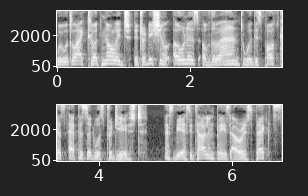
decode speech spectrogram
We would like to acknowledge the traditional owners of the land where this podcast episode was produced. SBS Italian pays our respects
